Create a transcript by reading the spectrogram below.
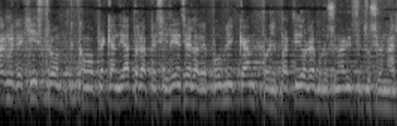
Solicitar mi registro como precandidato a la presidencia de la República por el Partido Revolucionario Institucional.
